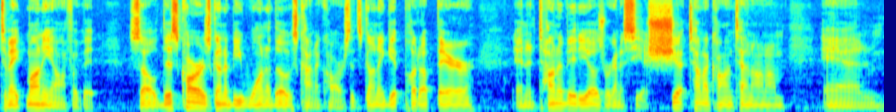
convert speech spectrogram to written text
to make money off of it. So this car is going to be one of those kind of cars. It's going to get put up there in a ton of videos. We're going to see a shit ton of content on them, and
